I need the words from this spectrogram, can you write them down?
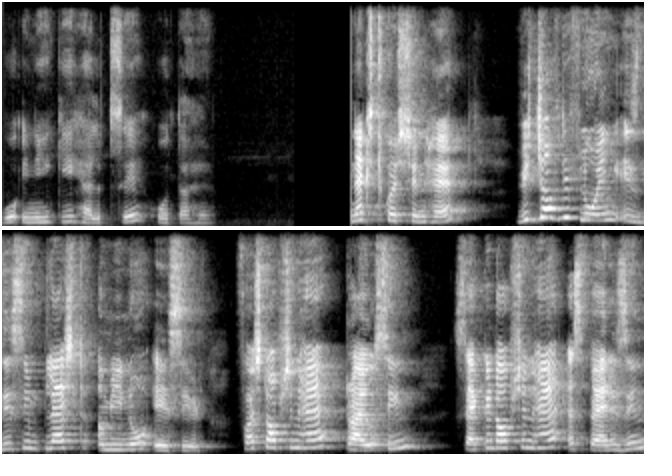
वो इन्हीं की हेल्प से होता है। नेक्स्ट क्वेश्चन है which of the following is the simplest amino acid first option है ट्रायोसिन सेकेंड ऑप्शन है एस्पेरिजिन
